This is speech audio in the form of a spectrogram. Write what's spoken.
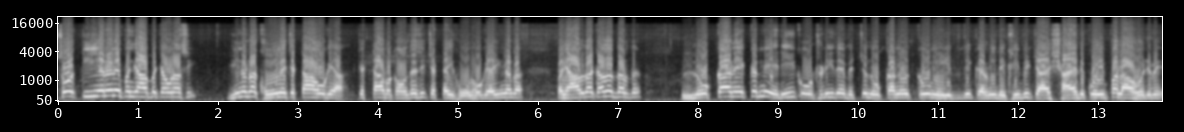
ਸੋ ਕੀ ਇਹਨਾਂ ਨੇ ਪੰਜਾਬ ਬਚਾਉਣਾ ਸੀ? ਜਿਨ੍ਹਾਂ ਦਾ ਖੂਨ ਹੈ ਚਿੱਟਾ ਹੋ ਗਿਆ, ਚਿੱਟਾ ਬਕਾਉਂਦੇ ਸੀ, ਚਿੱਟਾ ਹੀ ਖੂਨ ਹੋ ਗਿਆ ਇਹਨਾਂ ਦਾ। ਪੰਜਾਬ ਦਾ ਕਾਹਦਾ ਦਰਦ? ਲੋਕਾਂ ਨੇ ਇੱਕ ਹਨੇਰੀ ਕੋਠੜੀ ਦੇ ਵਿੱਚ ਲੋਕਾਂ ਨੂੰ ਇੱਕ ਉਮੀਦ ਦੀ ਕਰਨ ਦਿਖੀ ਵੀ ਚਾਹੇ ਸ਼ਾਇਦ ਕੋਈ ਭਲਾ ਹੋ ਜਾਵੇ।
